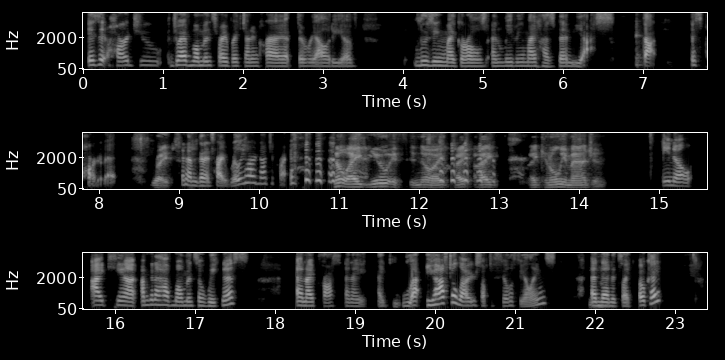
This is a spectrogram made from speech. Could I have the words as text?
Is it hard to do i have moments where i break down and cry at the reality of losing my girls and leaving my husband? Yes that is part of it right. and I'm going to try really hard not to cry. No, I you if no, I I I, I can only imagine. you know, I can't. I'm going to have moments of weakness, and I process and I I you have to allow yourself to feel the feelings, and then mm-hmm. it's like okay,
